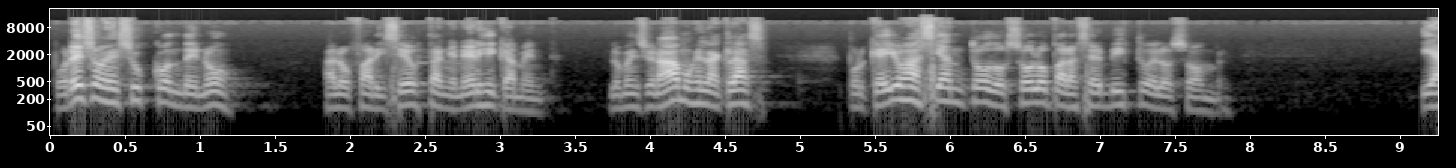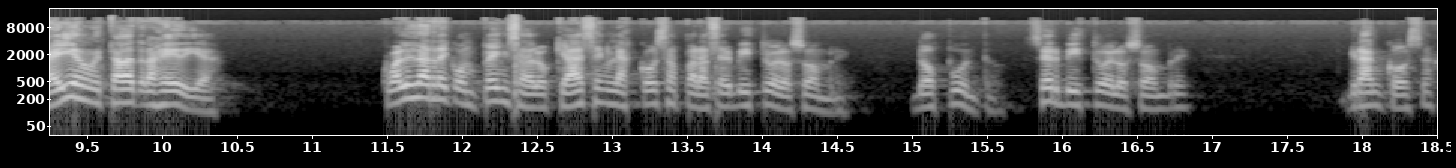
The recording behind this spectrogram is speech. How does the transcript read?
Por eso Jesús condenó a los fariseos tan enérgicamente. Lo mencionábamos en la clase porque ellos hacían todo solo para ser vistos de los hombres. Y ahí es donde está la tragedia. ¿Cuál es la recompensa de los que hacen las cosas para ser vistos de los hombres? Dos puntos. Ser visto de los hombres. Gran cosa.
